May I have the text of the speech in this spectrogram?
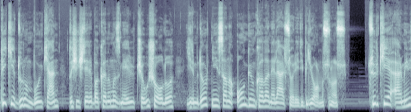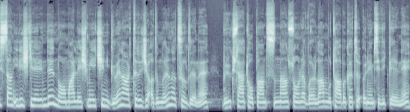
Peki durum buyken Dışişleri Bakanımız Mevlüt Çavuşoğlu 24 Nisan'a 10 gün kala neler söyledi biliyor musunuz? Türkiye-Ermenistan ilişkilerinde normalleşme için güven artırıcı adımların atıldığını, Brüksel toplantısından sonra varılan mutabakatı önemsediklerini,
